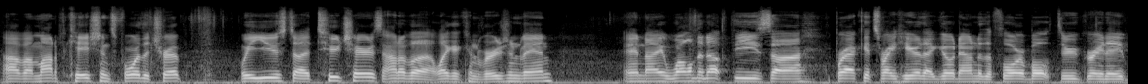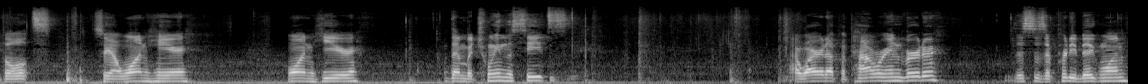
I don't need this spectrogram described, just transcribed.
of uh, modifications for the trip, we used uh, two chairs out of a like a conversion van, and I welded up these uh, brackets right here that go down to the floor bolt through grade 8 bolts. So you got one here, one here, then between the seats I wired up a power inverter. This is a pretty big one.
